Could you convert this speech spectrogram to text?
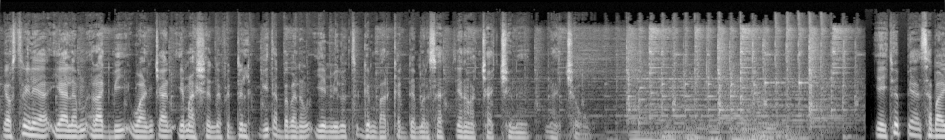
የአውስትሬልያ የዓለም ራግቢ ዋንጫን የማሸነፍ ዕድል እየጠበበ ነው የሚሉት ግንባር ቀደም ርዕሰ ዜናዎቻችን ናቸው። የኢትዮጵያ ሰብአዊ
